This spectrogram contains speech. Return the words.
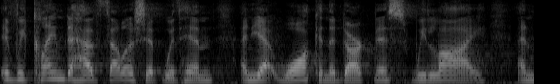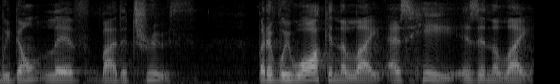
If we claim to have fellowship with him and yet walk in the darkness, we lie and we don't live by the truth. But if we walk in the light as he is in the light,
